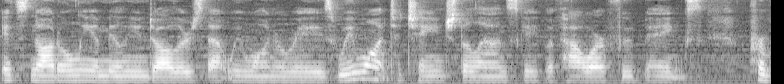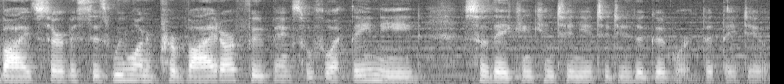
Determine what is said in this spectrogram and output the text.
It's not only a million dollars that we want to raise. We want to change the landscape of how our food banks provide services. We want to provide our food banks with what they need so they can continue to do the good work that they do.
